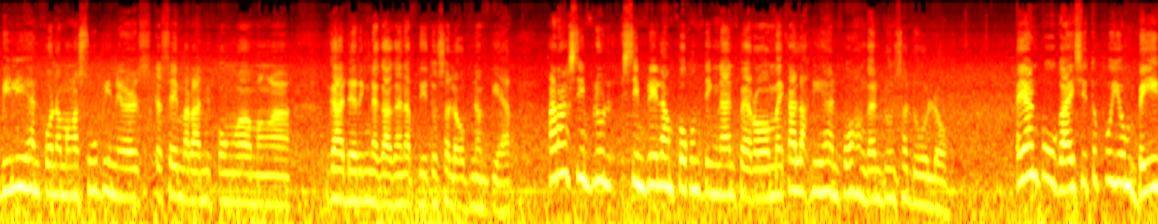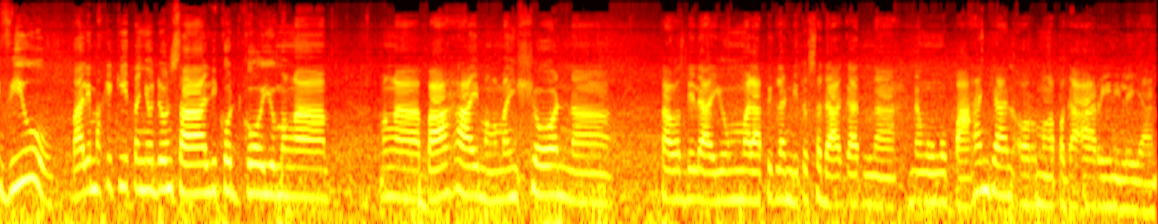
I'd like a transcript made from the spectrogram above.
bilihan po ng mga souvenirs kasi marami pong uh, mga gathering na gaganap dito sa loob ng pier. Parang simple, simple lang po kung tingnan pero may kalakihan po hanggang dun sa dulo. Ayan po guys, ito po yung bay view. Bali makikita nyo doon sa likod ko yung mga mga bahay, mga mansyon na tawag nila yung malapit lang dito sa dagat na nangungupahan dyan or mga pag-aari nila yan.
